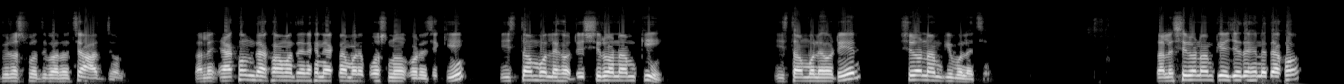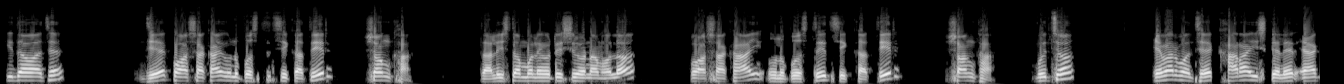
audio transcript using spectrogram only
বৃহস্পতিবার হচ্ছে আটজন তাহলে এখন দেখো আমাদের এখানে এক নম্বরে প্রশ্ন করেছে কি? স্তম্ভ লেখটির শিরোনাম কি? স্তম্ভ লেখটির শিরোনাম কি বলেছে? তাহলে শিরোনাম কি? যে এখানে দেখো, কি দেওয়া আছে? যে ক শাখায় অনুপস্থিত শিক্ষার্থীর সংখ্যা। তাহলে স্তম্ভ লেখটির শিরোনাম হলো ক শাখায় অনুপস্থিত শিক্ষার্থীর সংখ্যা। বুঝছ? এবার বলছে, খাড়া স্কেলের এক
